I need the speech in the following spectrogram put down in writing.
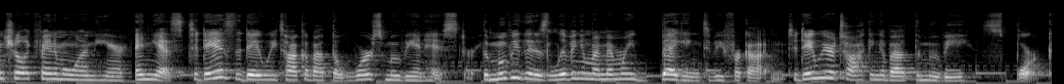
everyone, Sherlock Phantom 1 here. And yes, today is the day we talk about the worst movie in history. The movie that is living in my memory, begging to be forgotten. Today we are talking about the movie Spork.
